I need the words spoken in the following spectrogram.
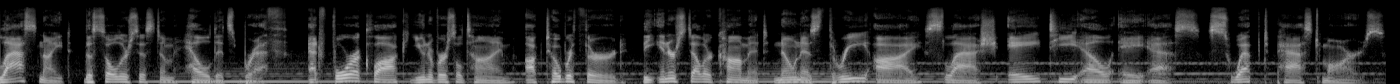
Last night, the solar system held its breath. At 4 o'clock Universal Time, October 3rd, the interstellar comet known as 3I slash ATLAS swept past Mars.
